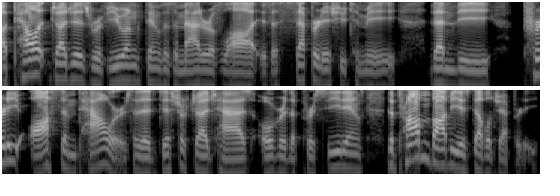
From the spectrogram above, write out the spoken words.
appellate judges reviewing things as a matter of law is a separate issue to me than the pretty awesome powers that a district judge has over the proceedings. The problem, Bobby, is double jeopardy,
